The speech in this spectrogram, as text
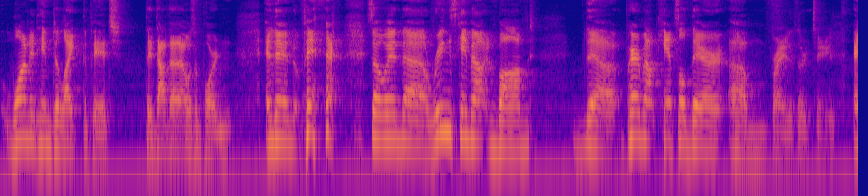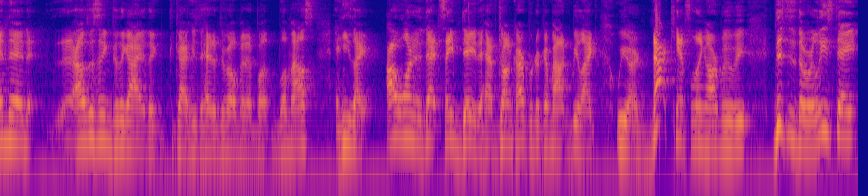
wanted him to like the pitch. They thought that that was important. And then, so when uh, Rings came out and bombed, the Paramount canceled their. Um, Friday the Thirteenth. and then I was listening to the guy, the guy who's the head of development at Blumhouse, and he's like, "I wanted that same day to have John Carpenter come out and be like, we are not canceling our movie. This is the release date.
